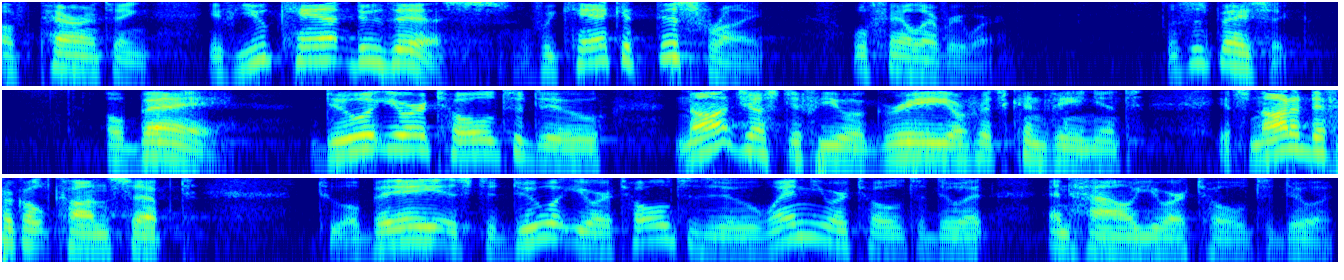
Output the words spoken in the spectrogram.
of parenting. If you can't do this, if we can't get this right, we'll fail everywhere. This is basic. Obey. Do what you are told to do, not just if you agree or if it's convenient. It's not a difficult concept. To obey is to do what you are told to do, when you are told to do it, and how you are told to do it.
